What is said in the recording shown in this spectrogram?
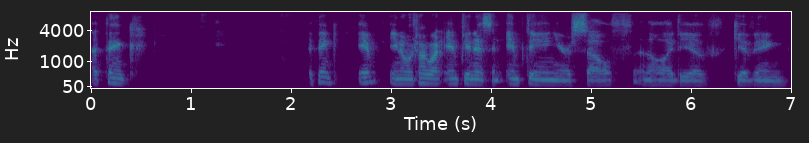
I think I think you know we talk about emptiness and emptying yourself and the whole idea of giving.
